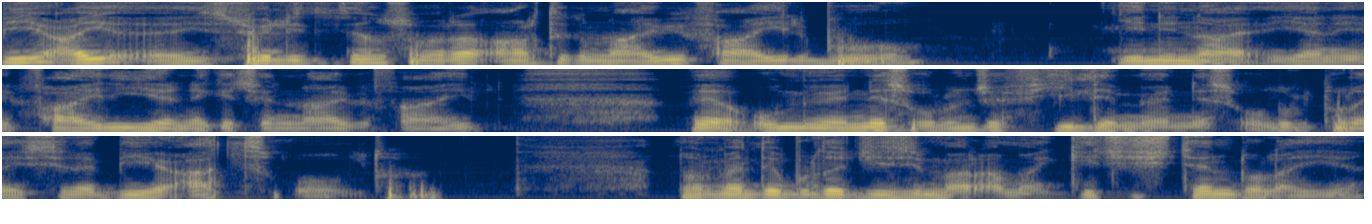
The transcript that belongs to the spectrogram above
Bi'a'yı e, söyledikten sonra artık naibi fail bu. Yeni na, yani failin yerine geçen naibi fail. Ve o müennes olunca fiil de müennes olur. Dolayısıyla bi'at oldu. Normalde burada cizim var ama geçişten dolayı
